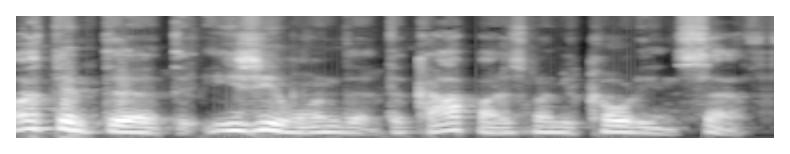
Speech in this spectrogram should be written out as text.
Well, I think the, the easy one, the, the cop out, is going to be Cody and Seth.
